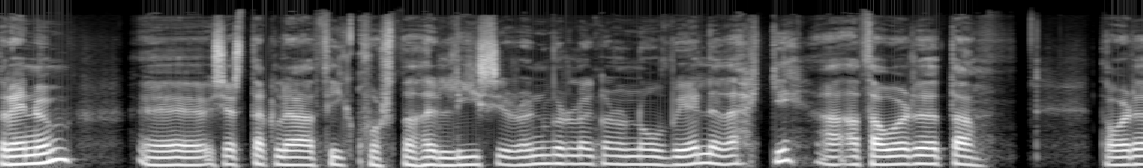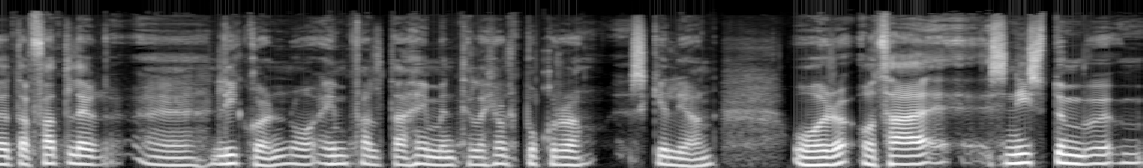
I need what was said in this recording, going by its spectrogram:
greinum uh, sérstaklega því hvort að það lýsi raunveruleikanu nóg vel eða ekki að, að þá er þetta þá er þetta falleg uh, líkun og einfalda heiminn til að hjálpa okkur að skilja hann. Og, og það snýst um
